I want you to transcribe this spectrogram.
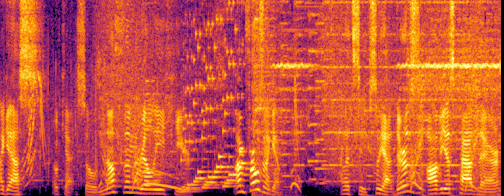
I guess. Okay, so nothing really here. I'm frozen again. Let's see. So yeah, there's obvious path there.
